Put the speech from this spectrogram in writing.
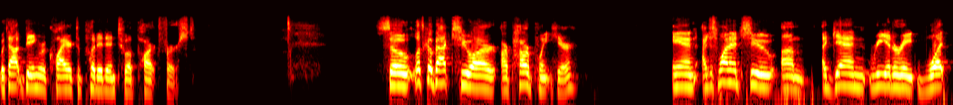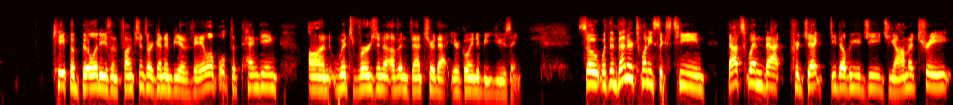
without being required to put it into a part first. So let's go back to our, our PowerPoint here. And I just wanted to, um, again, reiterate what capabilities and functions are going to be available depending on which version of Inventor that you're going to be using. So with Inventor 2016, that's when that project DWG geometry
